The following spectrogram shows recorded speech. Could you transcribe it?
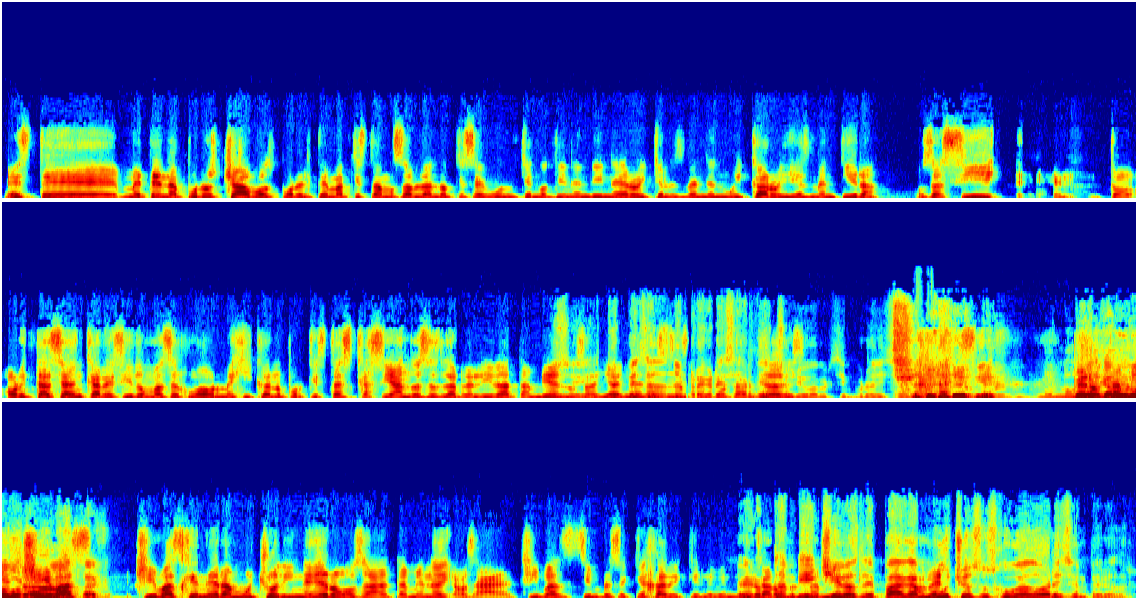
este, meten a puros chavos por el tema que estamos hablando, que según que no tienen dinero y que les venden muy caro y es mentira. O sea, sí, en- to- ahorita se ha encarecido más el jugador mexicano porque está escaseando, esa es la realidad también. Sí, o sea, ya estoy hay menos, pensando en regresar, de hecho, oportunidades. yo a ver si por ahí se- Sí. No Pero también Chivas. Chivas genera mucho dinero, o sea, también hay, o sea, Chivas siempre se queja de que le venden Pero caro. también Chivas le paga a ver. mucho a sus jugadores, emperador.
